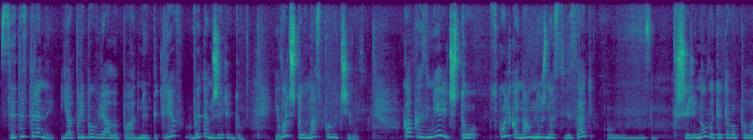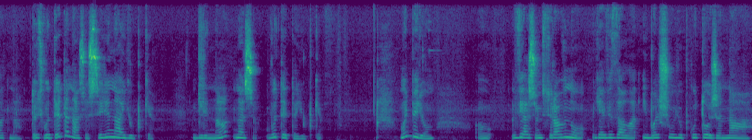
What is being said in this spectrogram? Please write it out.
С этой стороны я прибавляла по одной петле в этом же ряду. И вот что у нас получилось. Как измерить, что сколько нам нужно связать в ширину вот этого полотна. То есть вот это наша ширина юбки. Длина наша вот этой юбки. Мы берем, э, вяжем все равно. Я вязала и большую юбку тоже на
